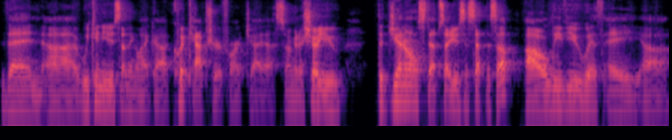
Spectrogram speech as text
then uh, we can use something like quick capture for ArcGIS. So I'm going to show you the general steps I use to set this up. I'll leave you with a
